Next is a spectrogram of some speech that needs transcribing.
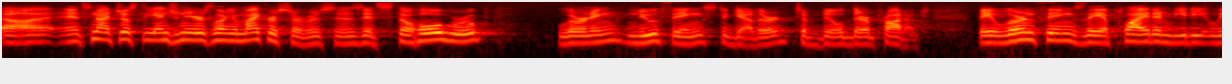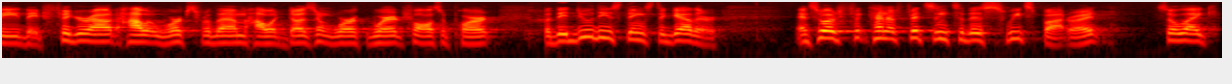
Uh, and it's not just the engineers learning microservices, it's the whole group learning new things together to build their product. They learn things, they apply it immediately, they figure out how it works for them, how it doesn't work, where it falls apart, but they do these things together. And so it kind of fits into this sweet spot, right? So, like,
